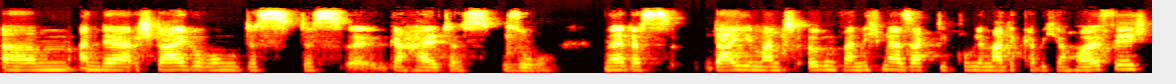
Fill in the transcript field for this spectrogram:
ähm, an der Steigerung des, des äh, Gehaltes so. Ne, dass da jemand irgendwann nicht mehr sagt, die Problematik habe ich ja häufig,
